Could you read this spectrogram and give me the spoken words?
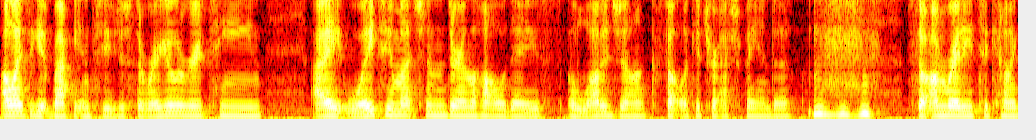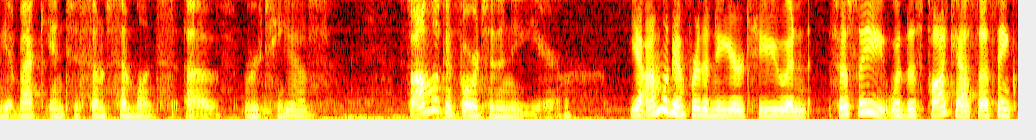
I like to get back into just the regular routine. I ate way too much in, during the holidays, a lot of junk, felt like a trash panda. so I'm ready to kind of get back into some semblance of routine. Yes. So I'm looking forward to the new year. Yeah, I'm looking for the new year too, and especially with this podcast, I think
